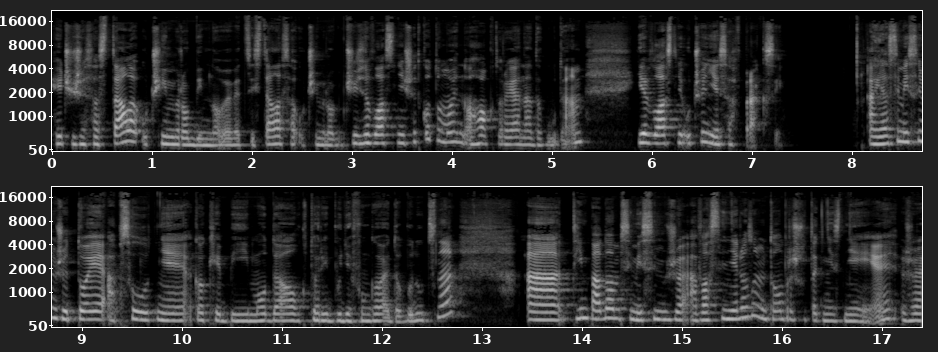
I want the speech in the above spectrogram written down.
Hej, čiže sa stále učím, robím nové veci, stále sa učím, robím. Čiže vlastne všetko to moje noho, ktoré ja nadobúdam, je vlastne učenie sa v praxi. A ja si myslím, že to je absolútne ako keby model, ktorý bude fungovať do budúcna. A tým pádom si myslím, že a vlastne nerozumiem tomu, prečo tak dnes nie je, že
